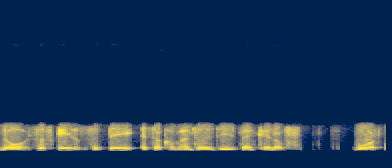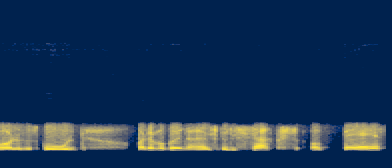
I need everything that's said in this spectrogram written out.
Nå, så skete der så det, at så kom han så i det, man kalder vores folkeskole. Og der begyndte han at spille sax og bas,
